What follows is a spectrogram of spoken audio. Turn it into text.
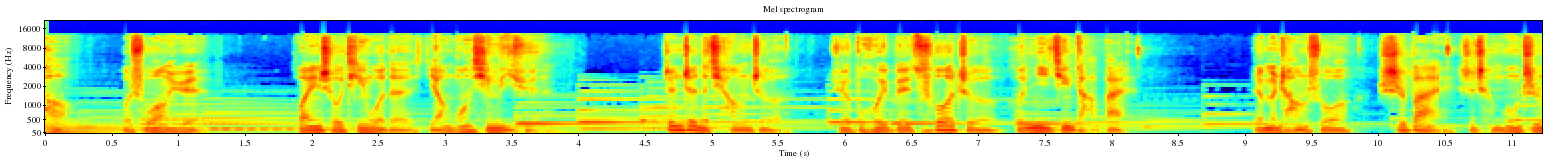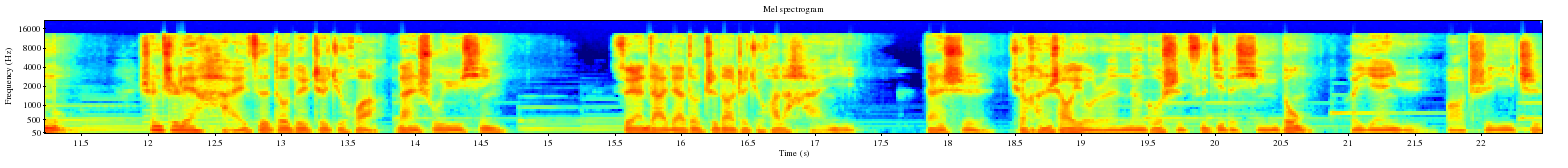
好，我是望月，欢迎收听我的阳光心理学。真正的强者绝不会被挫折和逆境打败。人们常说失败是成功之母，甚至连孩子都对这句话烂熟于心。虽然大家都知道这句话的含义，但是却很少有人能够使自己的行动和言语保持一致。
